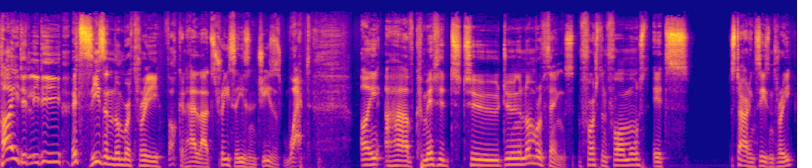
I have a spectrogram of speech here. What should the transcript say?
Hi, diddly dee. It's season number three. Fucking hell, lads. Three seasons. Jesus wept. I have committed to doing a number of things. First and foremost, it's starting season three.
